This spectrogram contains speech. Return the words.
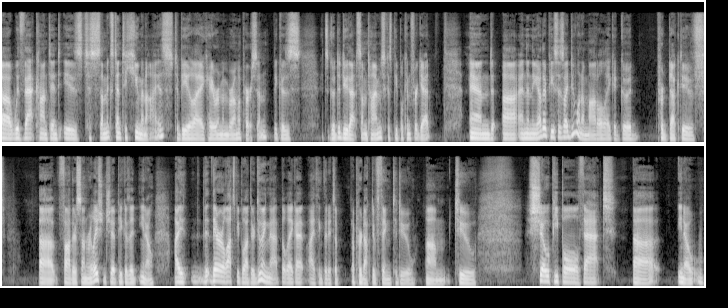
Uh, with that content is to some extent to humanize, to be like, hey, remember I'm a person, because it's good to do that sometimes because people can forget. And uh, and then the other piece is I do want to model like a good, productive uh, father son relationship because I, you know, I th- there are lots of people out there doing that, but like I, I think that it's a, a productive thing to do um, to show people that uh, you know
